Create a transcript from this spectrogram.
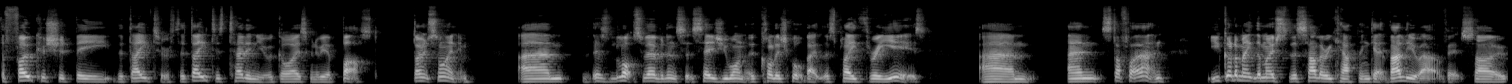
the focus should be the data. If the data's telling you a guy's going to be a bust, don't sign him. Um, there's lots of evidence that says you want a college quarterback that's played three years um, and stuff like that. And you've got to make the most of the salary cap and get value out of it. So,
